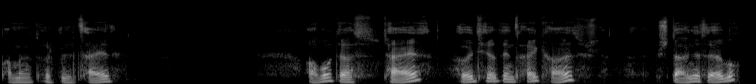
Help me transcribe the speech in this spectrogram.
Brauchen wir natürlich ein bisschen Zeit. Aber das Teil holt hier den Dreck raus. Staune selber.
